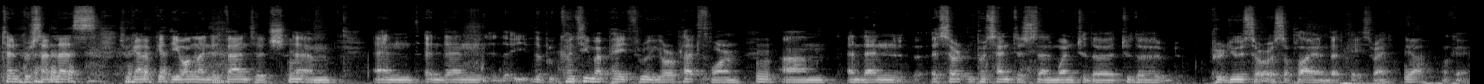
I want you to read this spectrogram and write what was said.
ten percent less to kind of get the online advantage. Um, and and then the, the consumer paid through your platform, um, and then a certain percentage then went to the to the producer or supplier in that case, right? Yeah. Okay.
